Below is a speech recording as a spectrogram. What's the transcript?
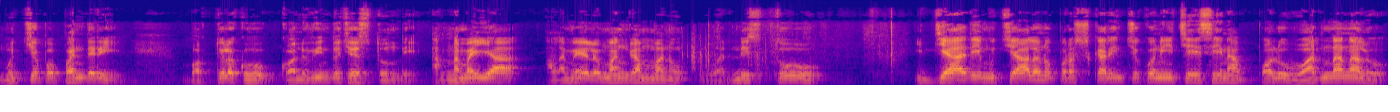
ముత్యపు పందిరి భక్తులకు కనువిందు చేస్తుంది. అన్నమయ్య అలమేలు మంగమ్మను వర్ణిస్తూ ఇత్యాది ముత్యాలను పురస్కరించుకొని చేసిన పలు వర్ణనలు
